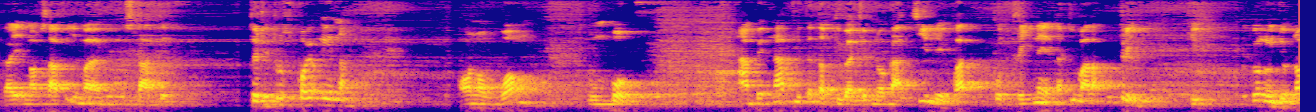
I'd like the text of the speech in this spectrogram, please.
kayak Imam Syafi'i memahami mustahil jadi terus koyo enak. Ono wong lumpuh ambek Nabi tetap diwajibno kaji lewat putrine tadi malah putri. Itu nunjukno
